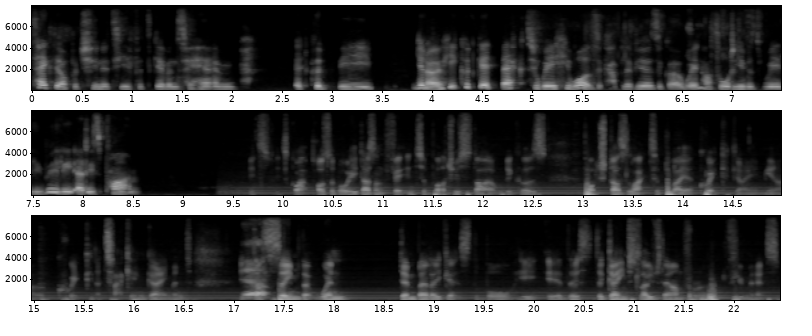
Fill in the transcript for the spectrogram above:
take the opportunity if it's given to him. It could be you know, he could get back to where he was a couple of years ago when I thought he was really, really at his prime. It's, it's quite possible he doesn't fit into Poch's style because Poch does like to play a quick game, you know, a quick attacking game, and it yeah. does seem that when Dembele gets the ball, he, he the game slows down for a few minutes.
